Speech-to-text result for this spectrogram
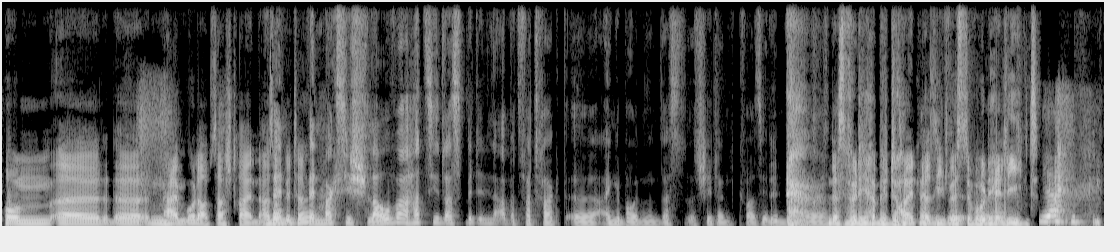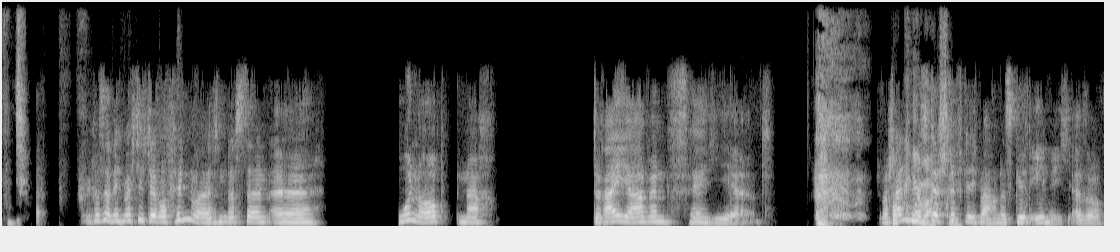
um äh, äh, einen halben Urlaubstag streiten. Also wenn, bitte. Wenn Maxi schlau war, hat sie das mit in den Arbeitsvertrag äh, eingebaut und das, das, steht dann quasi in dem. Äh, das würde ja bedeuten, dass ich wüsste, wo der liegt. Ja. Christian, ich möchte dich darauf hinweisen, dass dein äh, Urlaub nach drei Jahren verjährt. Wahrscheinlich okay, muss ich das schriftlich machen, das gilt eh nicht. Also.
